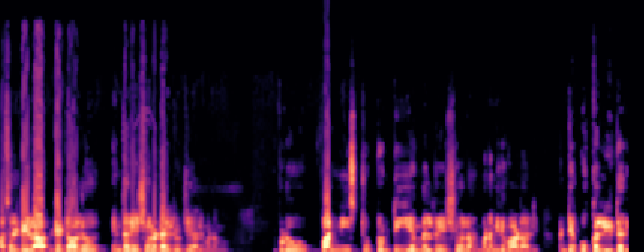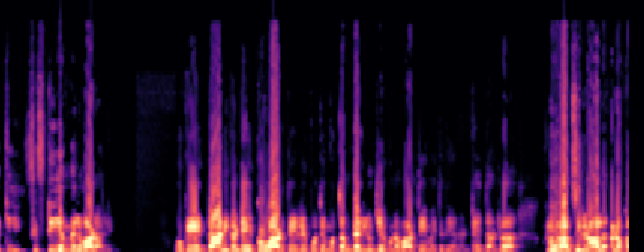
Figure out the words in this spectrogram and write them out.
అసలు డెలా డెటాలు ఎంత రేషియోలో డైల్యూట్ చేయాలి మనము? ఇప్పుడు one is to twenty ML రేషియోలో మనం ఇది వాడాలి. అంటే ఒక లీటర్కి ఫిఫ్టీ ఎంఎల్ వాడాలి. ఓకే దానికంటే ఎక్కువ వాడితే లేకపోతే మొత్తం డైల్యూట్ చేయకుండా వాడితే ఏమవుతుంది అని అంటే దాంట్లో క్లోరాక్సిలినాల్ అని ఒక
